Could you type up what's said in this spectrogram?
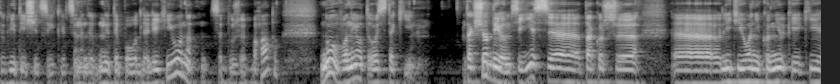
2000 циклів. Це не, не типово для літій-іона, це дуже багато. Ну, вони от ось такі. Так що дивимося, є також літій-іонні комірки, які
